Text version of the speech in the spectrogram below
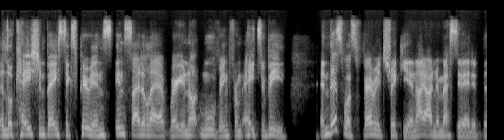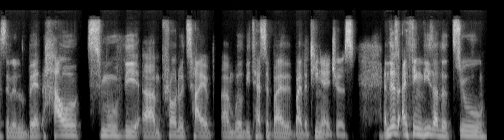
a location based experience inside a lab where you're not moving from A to B. And this was very tricky. And I underestimated this a little bit how smooth the um, prototype um, will be tested by, by the teenagers. And this, I think these are the two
